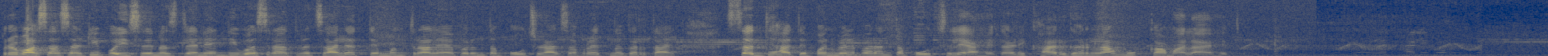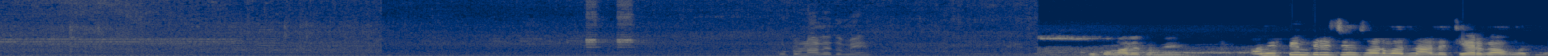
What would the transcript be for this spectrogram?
प्रवासासाठी पैसे नसल्याने दिवस रात्र चालत ते मंत्रालयापर्यंत पोहोचण्याचा प्रयत्न करत आहेत सध्या ते पनवेलपर्यंत पोहोचले आहेत आणि खारघरला मुक्कामाला आहेत. कुठून आले तुम्ही? कुठून आले तुम्ही? आम्ही पिंपरी चिंचवड मधनं आलो थेरगाव मधनं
